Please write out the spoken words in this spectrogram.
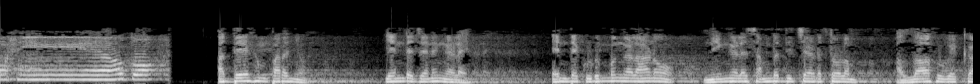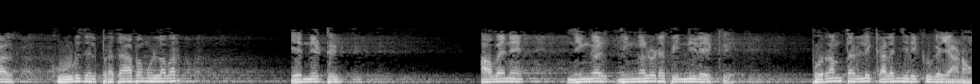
محيط അദ്ദേഹം പറഞ്ഞു എന്റെ ജനങ്ങളെ എന്റെ കുടുംബങ്ങളാണോ നിങ്ങളെ സംബന്ധിച്ചിടത്തോളം അള്ളാഹുവേക്കാൾ കൂടുതൽ പ്രതാപമുള്ളവർ? എന്നിട്ട് അവനെ നിങ്ങൾ നിങ്ങളുടെ പിന്നിലേക്ക് പുറം തള്ളിക്കളഞ്ഞിരിക്കുകയാണോ?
